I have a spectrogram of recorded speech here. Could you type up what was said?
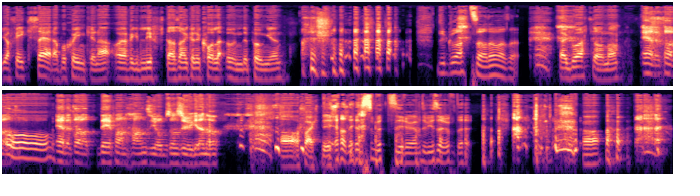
Jag fick sära på skinkorna och jag fick lyfta så han kunde kolla under pungen. Du gwatsade honom alltså. Jag gwattade honom. Ärligt talat. Åh. Ärligt talat. Det är fan hans jobb som suger ändå. Ja, faktiskt. Ja, det är en smutsig röv du visar upp där. Ja.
